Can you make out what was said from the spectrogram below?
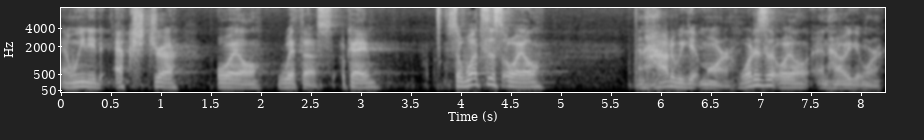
and we need extra oil with us, okay? So, what's this oil and how do we get more? What is the oil and how do we get more?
